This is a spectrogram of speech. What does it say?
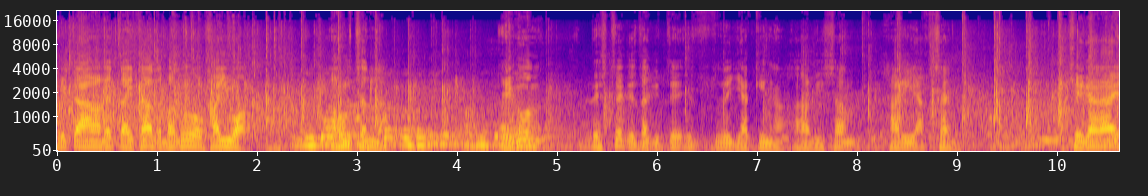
hoita hamak eta ikat, badu jaioa, ahultzen da. Egon, bestek ez dakite ez dute jakina, ahal izan, jari hartzen. Txegarai,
